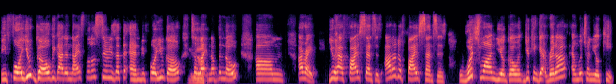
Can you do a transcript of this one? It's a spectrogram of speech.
Before you go, we got a nice little series at the end before you go to yeah. lighten up the note. Um, all right. You have five senses. Out of the five senses, which one you're going, you can get rid of, and which one you'll keep?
